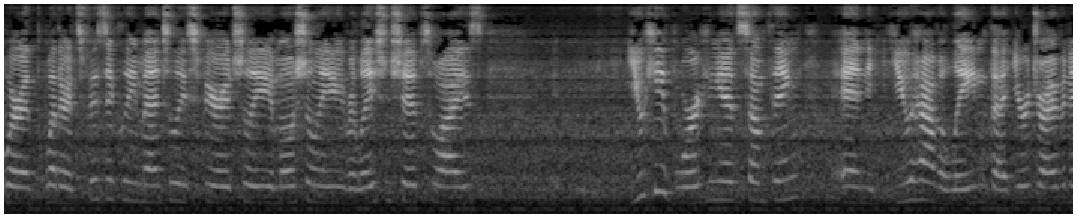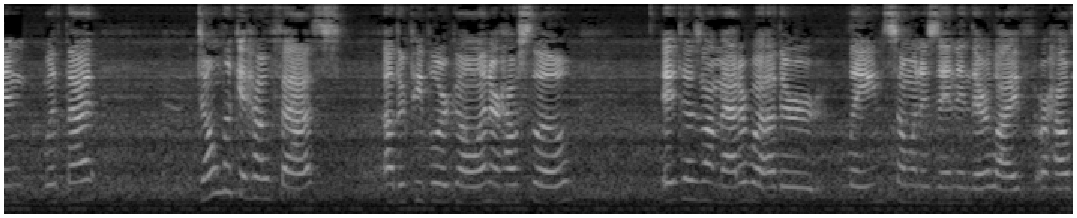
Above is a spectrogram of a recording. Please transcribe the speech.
where whether it's physically, mentally, spiritually, emotionally, relationships wise, you keep working at something, and you have a lane that you're driving in with that. Don't look at how fast other people are going or how slow. It does not matter what other lane someone is in in their life or how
